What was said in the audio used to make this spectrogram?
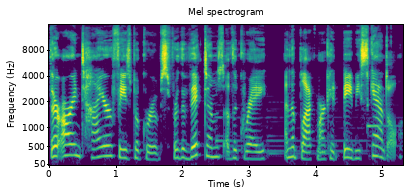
There are entire Facebook groups for the victims of the gray and the black market baby scandal.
